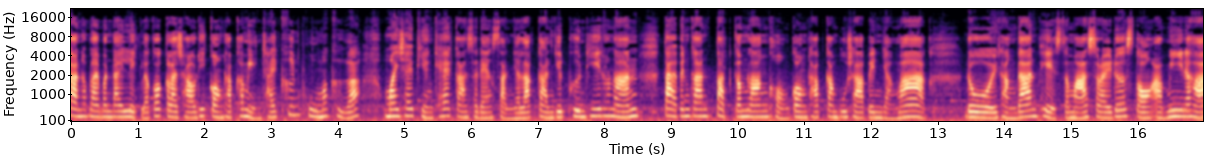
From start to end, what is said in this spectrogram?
การทำลายบันไดเหล็ก แล้วก็กระเช้าที่กองทัพเขมรใช้ขึ้นภูมะเขือ ไม่ใช่เพียงแค่การแสดงสัญญลักษณ์การยึดพื้นที่เท่านั้น แต่เป็นการตัดกำลังของกองทัพกัมพูชาเป็นอย่างมาก โดยทางด้านเพจ Smart Strider Strong Army นะคะ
